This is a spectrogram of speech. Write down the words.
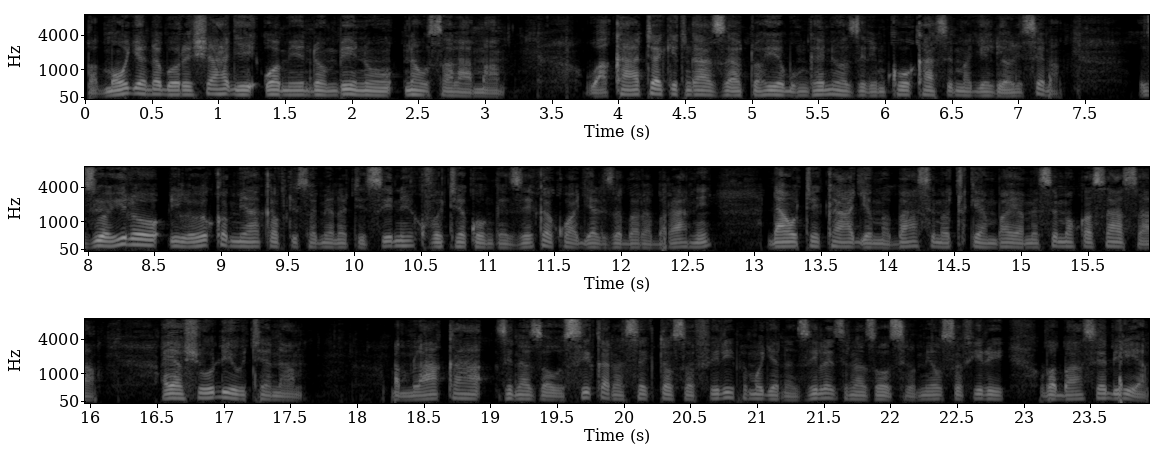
pamoja na uboreshaji wa miundombinu na usalama. Wakati akitangaza hatua hiyo bungeni, waziri mkuu Kassim Majaliwa alisema zuio hilo liliwekwa miaka 1990 kufuatia kuongezeka kwa ajali za barabarani na utekaji wa mabasi, matukio ambayo amesema kwa sasa hayashuhudiwi tena. Mamlaka zinazohusika na sekta ya usafiri pamoja na zile zinazosimamia usafiri wa mabasi ya abiria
